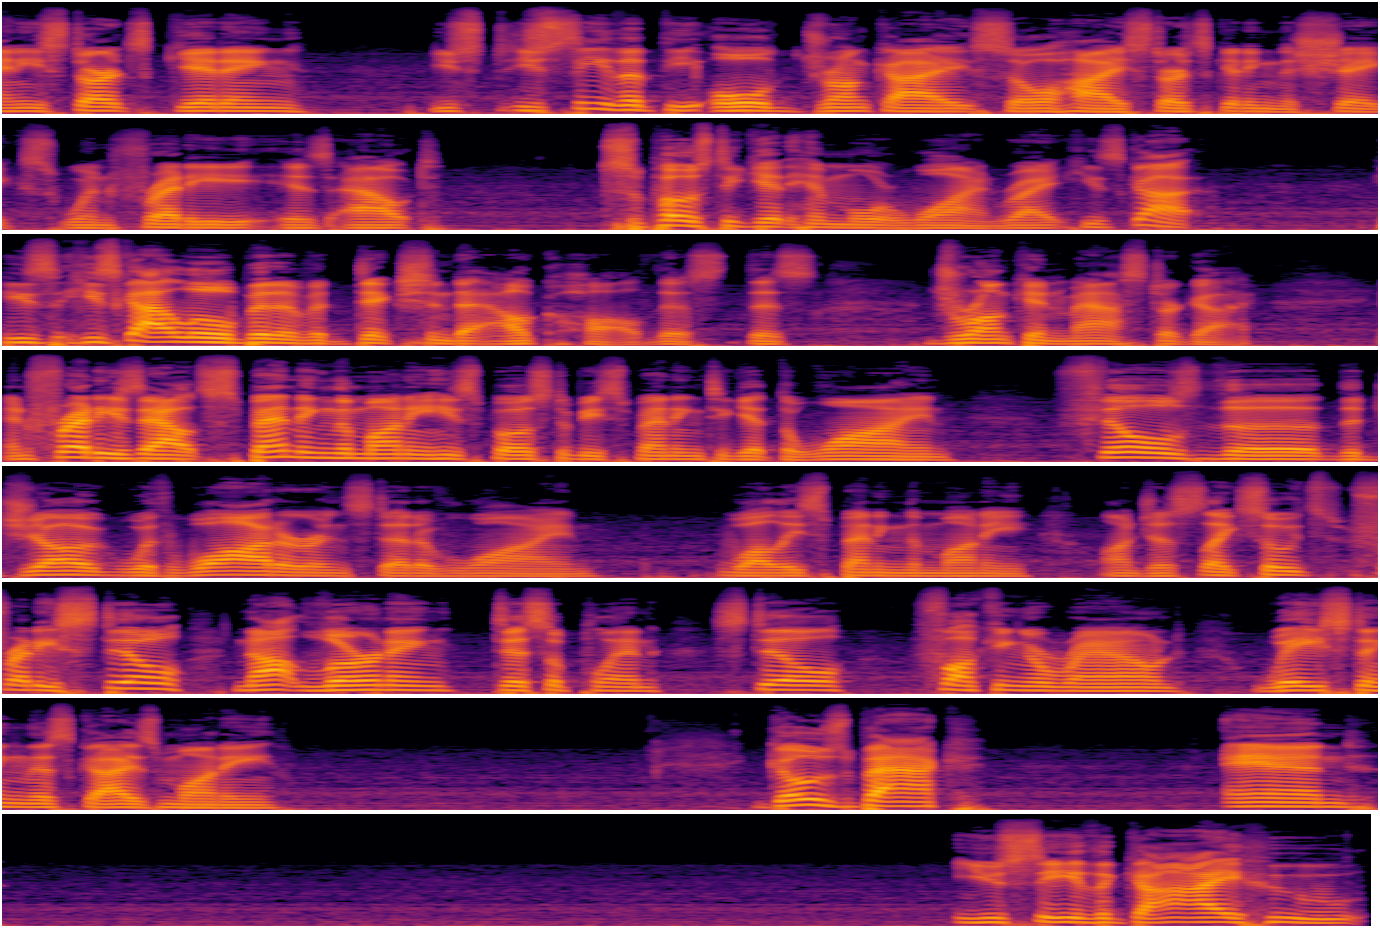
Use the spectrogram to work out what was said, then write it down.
and he starts getting. You you see that the old drunk guy so high starts getting the shakes when Freddy is out. Supposed to get him more wine, right? He's got, he's he's got a little bit of addiction to alcohol. This this drunken master guy, and Freddy's out spending the money he's supposed to be spending to get the wine fills the the jug with water instead of wine while he's spending the money on just like so it's Freddy's still not learning discipline, still fucking around, wasting this guy's money. Goes back and you see the guy who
